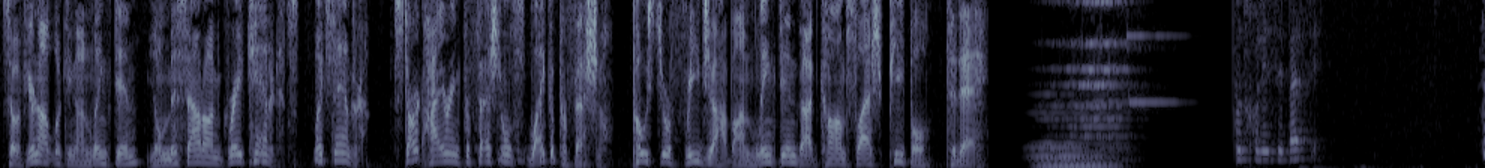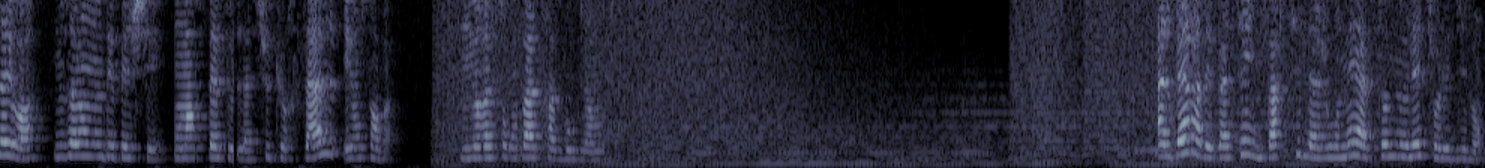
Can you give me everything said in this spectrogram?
So if you're not looking on LinkedIn, you'll miss out on great candidates like Sandra. Start hiring professionals like a professional. Post your free job on linkedin.com/people today. votre laissez-passer. Ça ira, nous allons nous dépêcher. On inspecte la succursale et on s'en va. Nous ne resterons pas à Strasbourg bien longtemps. Albert avait passé une partie de la journée à somnoler sur le divan.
